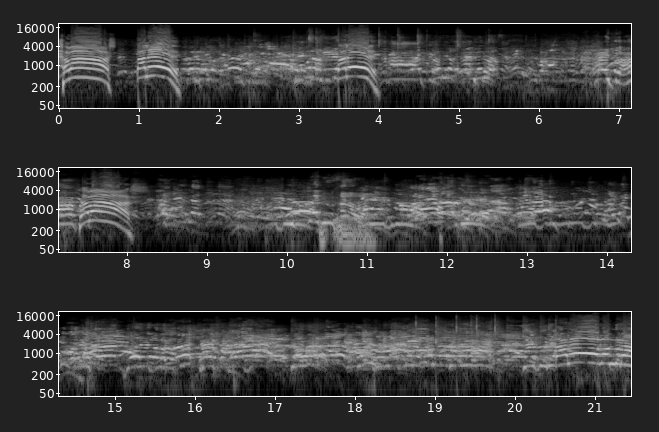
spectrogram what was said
সাবাস তালে। তালে। সাবাস। বন্ধুরা।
